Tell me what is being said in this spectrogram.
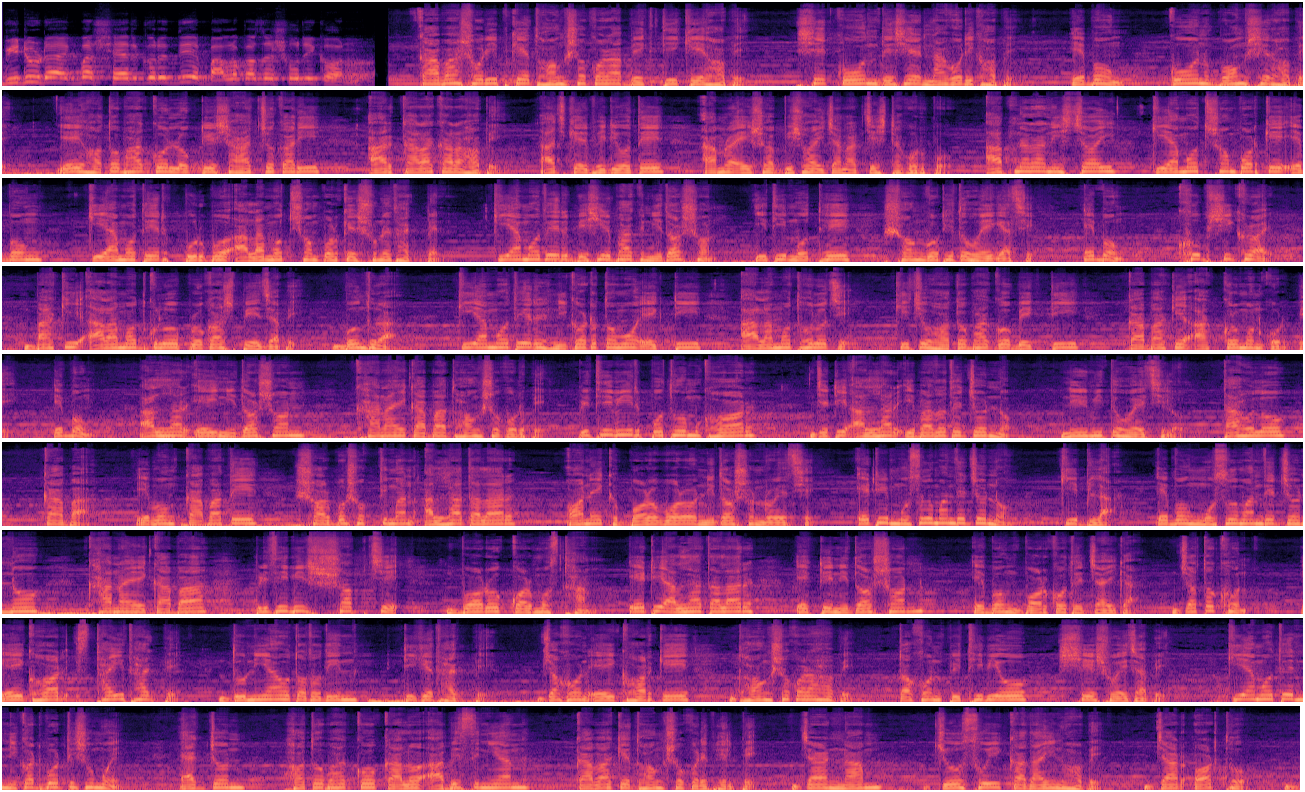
ভিডিওটা একবার শেয়ার করে দিয়ে ভালো কাজে শরিক হন কাবা শরীফকে ধ্বংস করা ব্যক্তি কে হবে? সে কোন দেশের নাগরিক হবে? এবং কোন বংশের হবে? এই হতভাগ্য লোকটির সাহায্যকারী আর কারা কারা হবে? আজকের ভিডিওতে আমরা এইসব বিষয় জানার চেষ্টা করব। আপনারা নিশ্চয় কিয়ামত সম্পর্কে এবং কিয়ামতের পূর্ব আলামত সম্পর্কে শুনে থাকবেন। কিয়ামতের বেশিরভাগ নিদর্শন ইতিমধ্যে সংগঠিত হয়ে গেছে এবং খুব শীঘ্রই বাকি আলামতগুলো প্রকাশ পেয়ে যাবে। বন্ধুরা, কিয়ামতের নিকটতম একটি আলামত হলো যে, কিছু হতভাগ্য ব্যক্তি কাবাকে আক্রমণ করবে এবং আল্লাহর এই নিদর্শন খানায় কাবা ধ্বংস করবে। পৃথিবীর প্রথম ঘর যেটি আল্লাহর ইবাদতের জন্য নির্মিত হয়েছিল, তা হলো কাবা এবং কাবাতে সর্বশক্তিমান আল্লাহ তালার অনেক বড় বড় নিদর্শন রয়েছে। এটি মুসলমানদের জন্য কিবলা এবং মুসলমানদের জন্য খানায়ে কাবা পৃথিবীর সবচেয়ে বড় কর্মস্থান। এটি আল্লাহ তালার একটি নিদর্শন এবং বরকতের জায়গা। যতক্ষণ এই ঘর স্থায়ী থাকবে, দুনিয়াও ততদিন টিকে থাকবে। যখন এই ঘরকে ধ্বংস করা হবে, তখন পৃথিবীও শেষ হয়ে যাবে। কিয়ামতের নিকটবর্তী সময়ে একজন হতভাগ্য কালো আবিসিনিয়ান কাবাকে ধ্বংস করে ফেলবে, যার নাম জোসুই কাদাইন হবে, যার অর্থ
